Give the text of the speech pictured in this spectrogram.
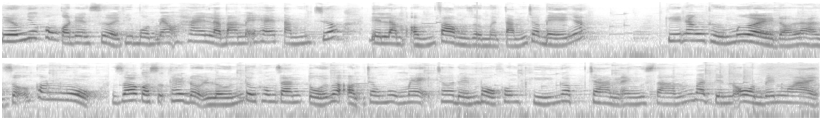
Nếu như không có đèn sưởi thì một mẹo hay là ba mẹ hãy tắm trước để làm ấm phòng rồi mới tắm cho bé nhé. Kỹ năng thứ 10 đó là dỗ con ngủ. Do có sự thay đổi lớn từ không gian tối và ẩm trong bụng mẹ cho đến bầu không khí ngập tràn ánh sáng và tiếng ồn bên ngoài,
